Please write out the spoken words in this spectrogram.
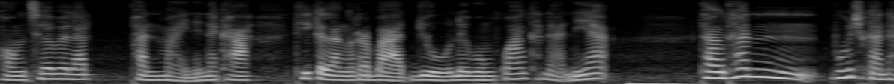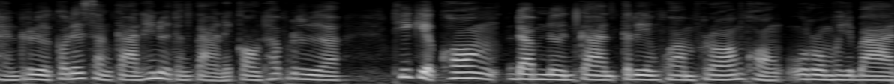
ของเชื้อไวรัสพันธุ์ใหม่เนี่ยนะคะ ที่กำลังระบาดอยู่ในวงกว้างขนาดเนี้ยทางท่านผู้บัญชาการทหารเรือก็ได้สั่งการให้หน่วยต่างๆ ในกองทัพเรือ ที่เกี่ยวข้องดำเนินการเตรียมความพร้อมของโรงพยาบาล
